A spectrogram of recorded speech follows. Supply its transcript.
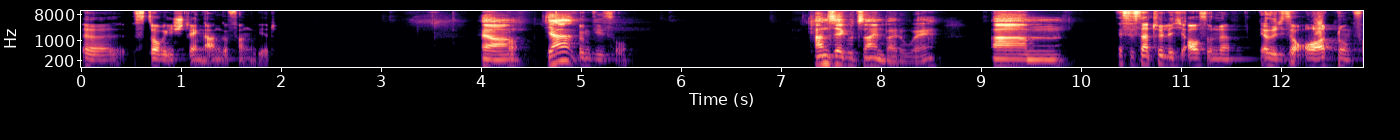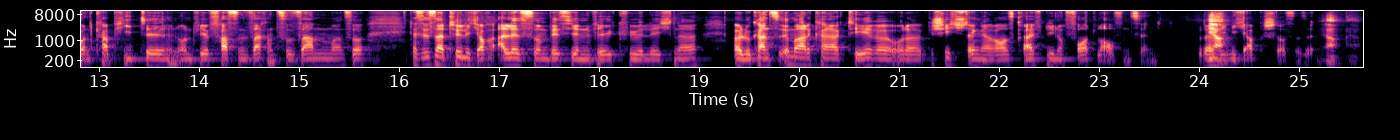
äh, Storysträngen angefangen wird. Ja. Ja, Irgendwie so. kann sehr gut sein, by the way. Ähm, Es ist natürlich auch so eine, also diese Ordnung von Kapiteln und wir fassen Sachen zusammen und so. Das ist natürlich auch alles so ein bisschen willkürlich, ne? Weil du kannst immer Charaktere oder Geschichtsstränge herausgreifen, die noch fortlaufend sind. Oder Ja. die nicht abgeschlossen sind. ja, ja,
